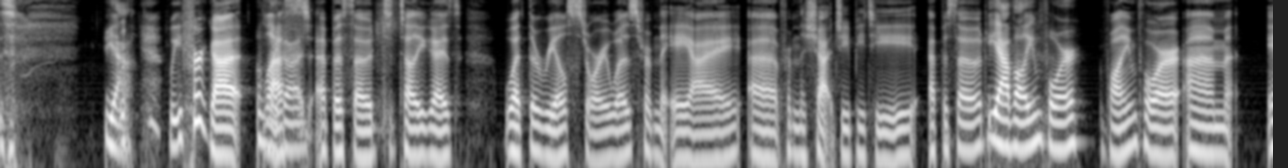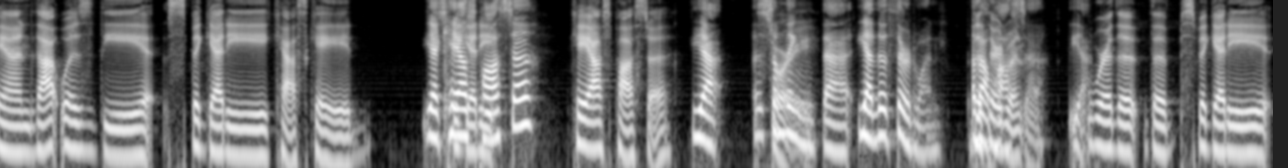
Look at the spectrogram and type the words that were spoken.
yeah we forgot Oh last episode to tell you guys what the real story was from the AI uh from the Chat GPT episode, yeah volume four volume 4. Um and that was the spaghetti cascade yeah chaos Spaghetti pasta chaos pasta. Yeah, something story. that. Yeah, the third one The about third one. Pasta. Yeah. where the the spaghetti,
